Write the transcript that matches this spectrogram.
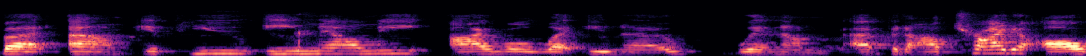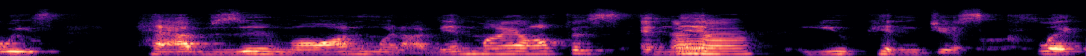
But um, if you email me, I will let you know when I'm up, and I'll try to always have Zoom on when I'm in my office, and then uh-huh. you can just click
